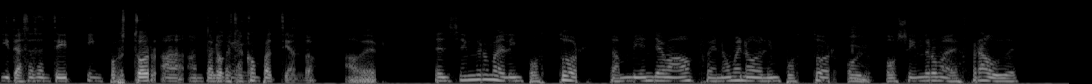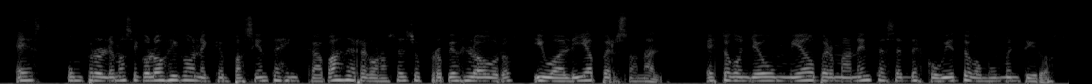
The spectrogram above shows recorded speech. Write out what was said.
y te hace sentir impostor a- ante lo que estás compartiendo. A ver, el síndrome del impostor, también llamado fenómeno del impostor o, o síndrome de fraude, es un problema psicológico en el que el paciente es incapaz de reconocer sus propios logros y valía personal. Esto conlleva un miedo permanente a ser descubierto como un mentiroso.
